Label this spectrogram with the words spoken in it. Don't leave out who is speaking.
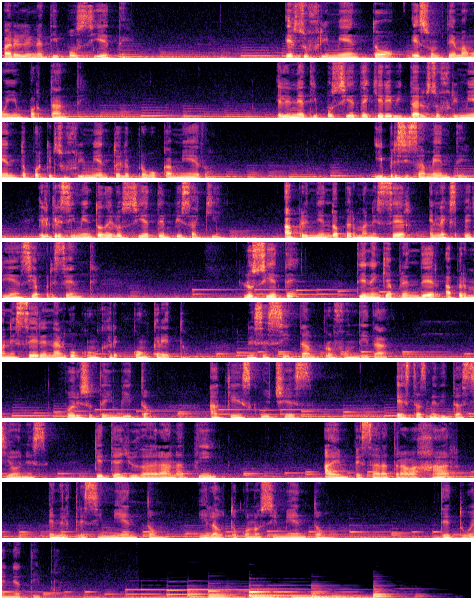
Speaker 1: Para el eneatipo 7, el sufrimiento es un tema muy importante. El eneatipo 7 quiere evitar el sufrimiento porque el sufrimiento le provoca miedo. Y precisamente el crecimiento de los 7 empieza aquí, aprendiendo a permanecer en la experiencia presente. Los 7 tienen que aprender a permanecer en algo concreto. Necesitan profundidad. Por eso te invito a que escuches estas meditaciones que te ayudarán a ti a empezar a trabajar en el crecimiento y el autoconocimiento de tu eneatipo.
